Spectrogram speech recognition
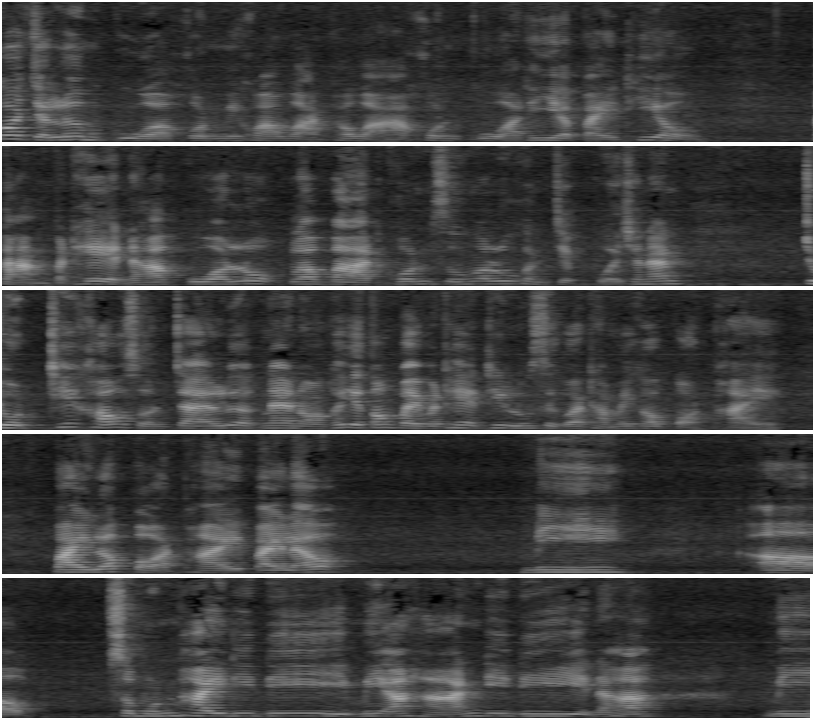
ก็จะเริ่มกลัวคนมีความหวาดผวา คนกลัวที่จะไปเที่ยวต่างประเทศนะคะ กลัวโรคระบาดคนสูงอายุคนเจ็บป่วยฉะนั้น จุดที่เขาสนใจเลือกแน่นอนเขาจะต้องไปประเทศที่รู้สึกว่าทำให้เขาปลอดภัย ไปแล้วปลอดภัยไปแล้วมีสมุนไพรดีๆ มีอาหารดีๆนะคะมี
